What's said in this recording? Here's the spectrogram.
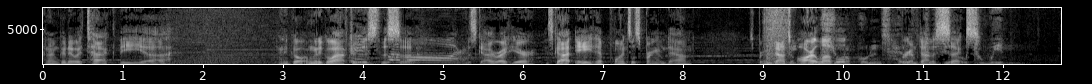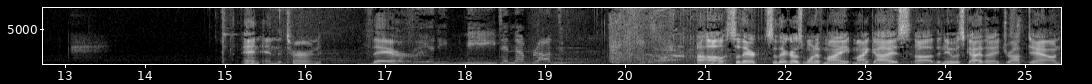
and I'm going to attack the. Uh, I'm going to go. I'm going to go after this this uh, this guy right here. He's got eight hit points. Let's bring him down. Let's bring him down to our level. Bring him down to six. And end the turn there. Uh oh. So there, so there goes one of my my guys, uh, the newest guy that I dropped down.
